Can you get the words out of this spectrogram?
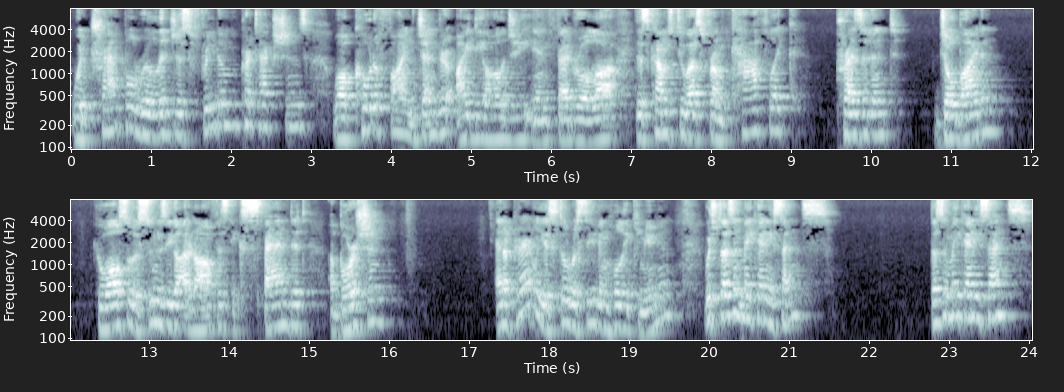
would trample religious freedom protections while codifying gender ideology in federal law. This comes to us from Catholic President Joe Biden, who also, as soon as he got in office, expanded abortion and apparently is still receiving Holy Communion, which doesn't make any sense. Doesn't make any sense.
